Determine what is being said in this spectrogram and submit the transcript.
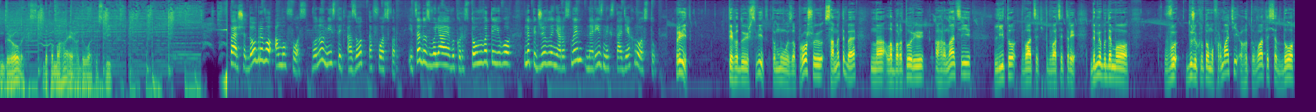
Гровекс допомагає годувати світ. Перше добриво амофос. Воно містить азот та фосфор, і це дозволяє використовувати його для підживлення рослин на різних стадіях росту. Привіт! Ти годуєш світ, тому запрошую саме тебе на лабораторію агронації літо 2023, де ми будемо в дуже крутому форматі готуватися до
